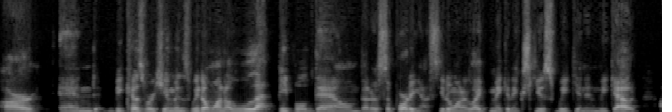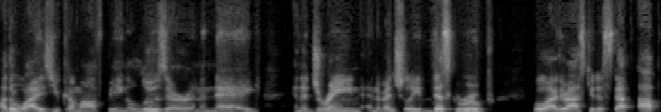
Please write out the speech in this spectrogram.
are and because we're humans we don't want to let people down that are supporting us. You don't want to like make an excuse week in and week out. Otherwise you come off being a loser and a nag and a drain and eventually this group will either ask you to step up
